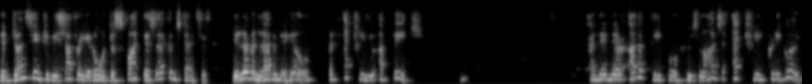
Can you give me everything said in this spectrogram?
They don't seem to be suffering at all despite their circumstances. You live in Lavender Hill, but actually you're upbeat. And then there are other people whose lives are actually pretty good.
